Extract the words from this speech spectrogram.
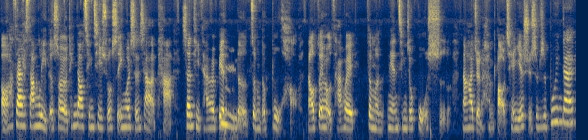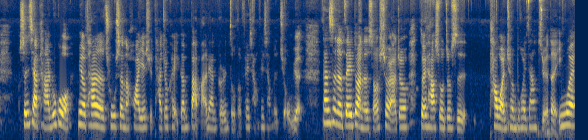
呃在丧礼的时候有听到亲戚说是因为生下了他，身体才会变得这么的不好，然后最后才会。这么年轻就过世了，然后他觉得很抱歉。也许是不是不应该生下他？如果没有他的出生的话，也许他就可以跟爸爸两个人走得非常非常的久远。但是呢，这一段的时候，秀雅就对他说，就是他完全不会这样觉得，因为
